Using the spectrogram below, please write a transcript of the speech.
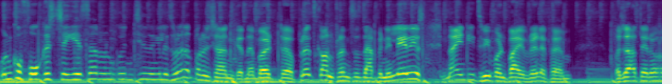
उनको फोकस चाहिए सर उनको इन चीज़ों के लिए थोड़ा परेशान करना but press conference have been hilarious 93.5 red FM बजाते रहो।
